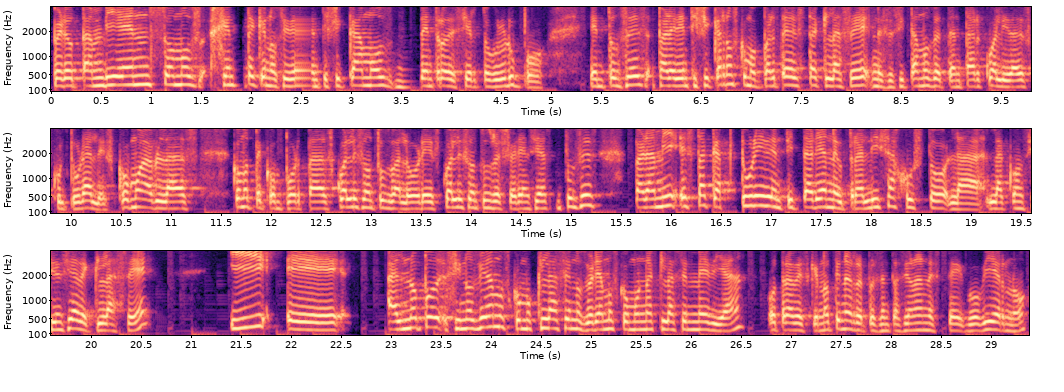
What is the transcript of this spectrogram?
pero también somos gente que nos identificamos dentro de cierto grupo. Entonces, para identificarnos como parte de esta clase, necesitamos detentar cualidades culturales. ¿Cómo hablas? ¿Cómo te comportas? ¿Cuáles son tus valores? ¿Cuáles son tus referencias? Entonces, para mí, esta captura identitaria neutraliza justo la, conciencia de clase y eh, si nos viéramos como clase, nos veríamos como una clase media, otra vez que no tiene representación en este gobierno,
